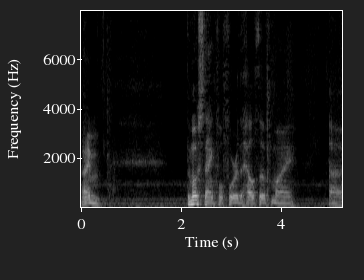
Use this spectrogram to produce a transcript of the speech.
I'm the most thankful for the health of my uh,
